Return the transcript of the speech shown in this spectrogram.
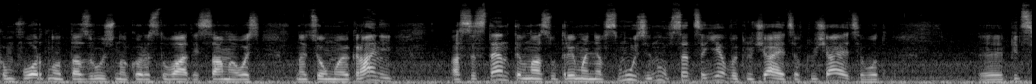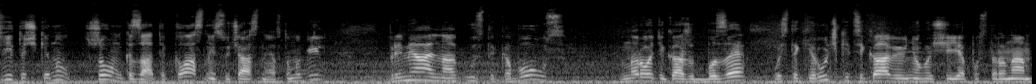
комфортно та зручно користуватись саме ось на цьому екрані. Асистенти в нас утримання в смузі, ну все це є, виключається, включається. От, е, підсвіточки. Ну, що вам казати, класний сучасний автомобіль. Преміальна акустика Bose. В народі кажуть Бозе. Ось такі ручки цікаві, у нього ще є по сторонам.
